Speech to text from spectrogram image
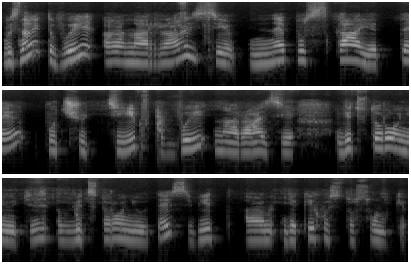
Ви знаєте, ви е, наразі не пускаєте почуттів, ви наразі відсторонюєте, відсторонюєтесь від е, якихось стосунків.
